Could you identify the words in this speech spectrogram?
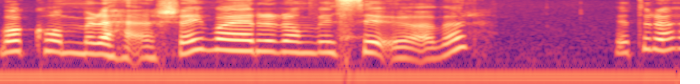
Vad kommer det här sig? Vad är det de vill se över? Vet du det?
